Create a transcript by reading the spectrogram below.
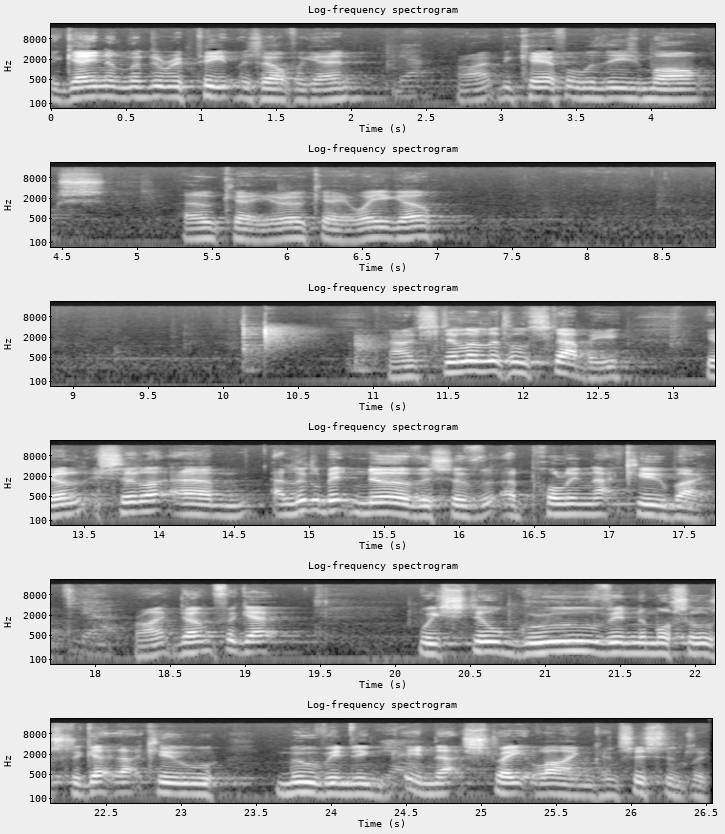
Again, I'm going to repeat myself again. Yeah. Right, be careful with these marks. Okay, you're okay. Away you go. Now it's still a little stabby. You're still um, a little bit nervous of, of pulling that cue back. Right? Don't forget, we still groove in the muscles to get that cue moving in, Yeah. in that straight line consistently.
